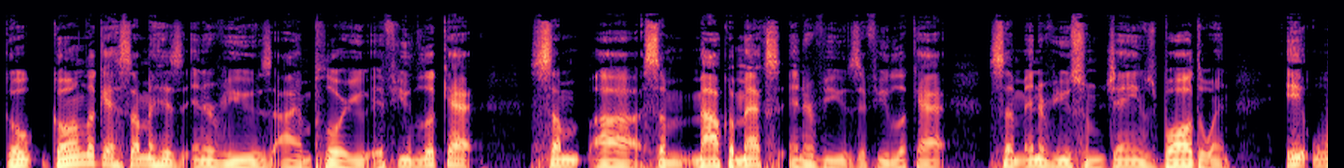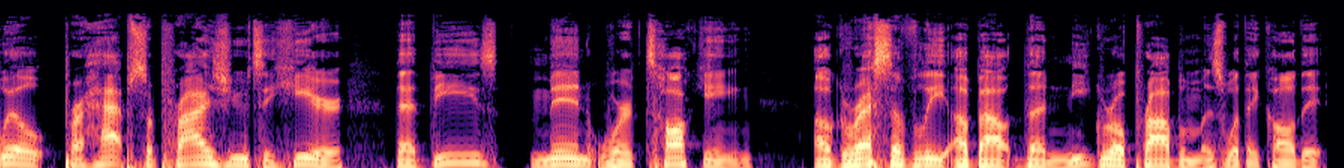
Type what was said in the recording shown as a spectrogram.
go go and look at some of his interviews. I implore you. If you look at some uh, some Malcolm X interviews, if you look at some interviews from James Baldwin, it will perhaps surprise you to hear that these men were talking aggressively about the Negro problem, is what they called it,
